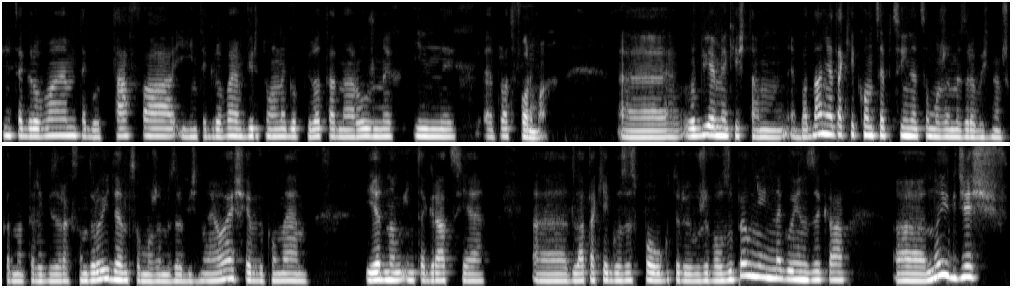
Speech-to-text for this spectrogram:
integrowałem tego TAFA i integrowałem wirtualnego pilota na różnych innych e, platformach. E, robiłem jakieś tam badania takie koncepcyjne, co możemy zrobić na przykład na telewizorach z Androidem, co możemy zrobić na iOSie. Wykonałem jedną integrację dla takiego zespołu, który używał zupełnie innego języka. No i gdzieś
